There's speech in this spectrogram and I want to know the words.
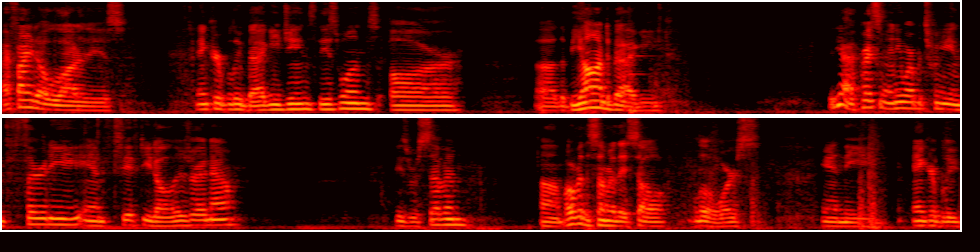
I find a lot of these. Anchor Blue baggy jeans. These ones are uh, the Beyond baggy. And yeah, I price them anywhere between 30 and $50 right now. These were seven. Um, over the summer, they sell a little worse. And the Anchor Blue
